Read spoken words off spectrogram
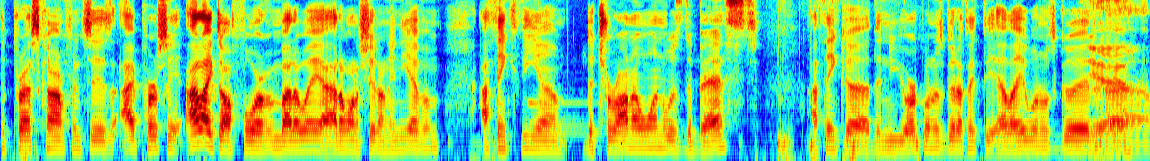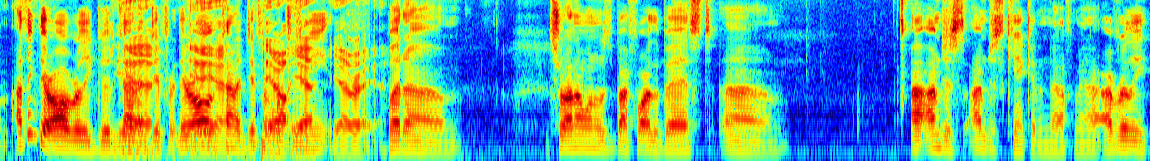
The press conferences. I personally, I liked all four of them. By the way, I don't want to shit on any of them. I think the um, the Toronto one was the best. I think uh, the New York one was good. I think the LA one was good. Yeah. Um, I think they're all really good, kind of yeah. different. They're yeah, all yeah. kind of different, Yeah, which is yeah, neat. yeah, right. But um, Toronto one was by far the best. Um, I, I'm just I'm just can't get enough, man. I, I really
